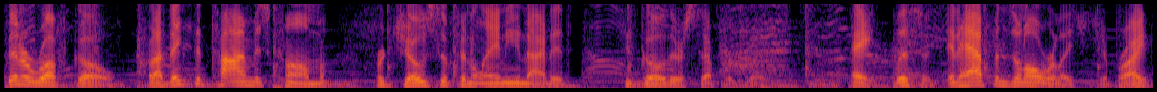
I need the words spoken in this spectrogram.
Been a rough go. But I think the time has come for Josef and Atlanta United to go their separate ways. Hey, listen, it happens in all relationship, right?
